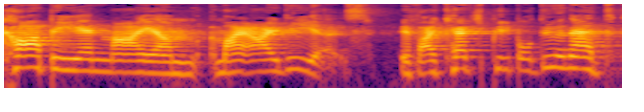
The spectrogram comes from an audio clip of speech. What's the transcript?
copying my um my ideas. If I catch people doing that,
